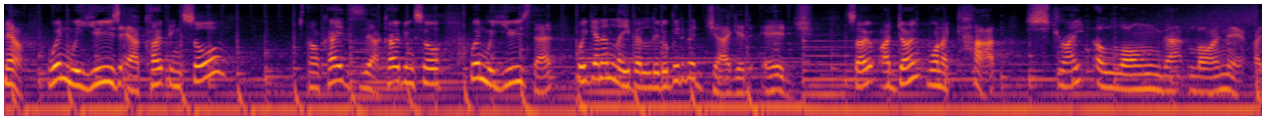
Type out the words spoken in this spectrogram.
Now, when we use our coping saw, Okay, this is our coping saw. When we use that, we're going to leave a little bit of a jagged edge. So I don't want to cut straight along that line there. I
